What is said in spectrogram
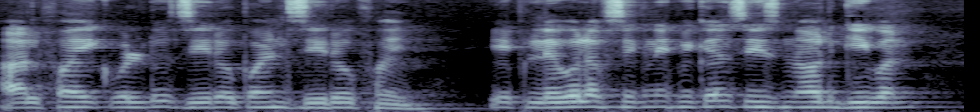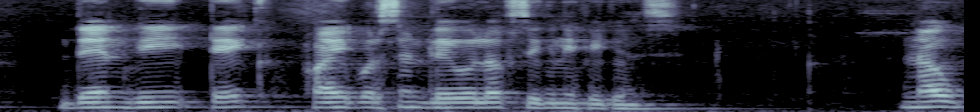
alpha equal to 0.05. If level of significance is not given then we take 5% level of significance. Now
